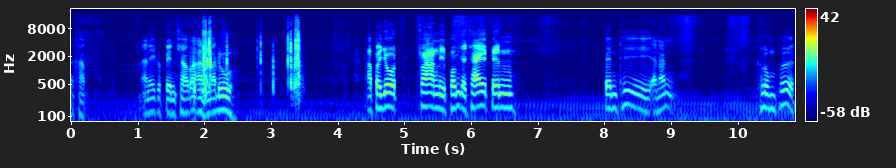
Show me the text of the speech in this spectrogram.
นะครับ อันนี้ก็เป็นชาวบ้านมาดู อะประโยชน์ฟางนี่ผมจะใช้เป็น เป็นที่อันนั้นคลุมพืช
